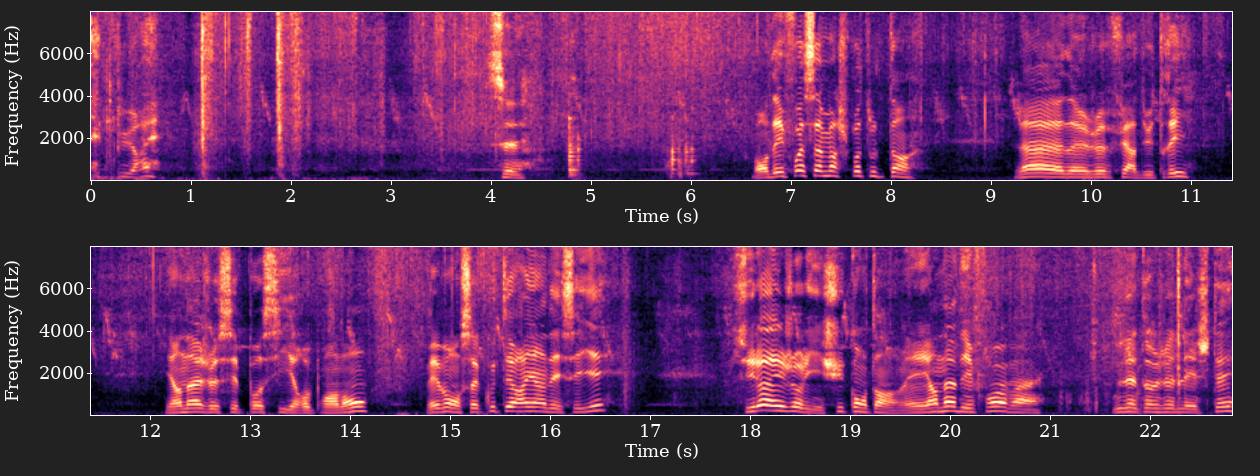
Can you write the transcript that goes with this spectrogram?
Et purée. Bon, des fois ça marche pas tout le temps. Là, euh, je vais faire du tri. Il y en a, je sais pas s'ils reprendront. Mais bon, ça coûte rien d'essayer. Celui-là est joli, je suis content. Mais il y en a des fois, ben, vous êtes obligé de les jeter.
